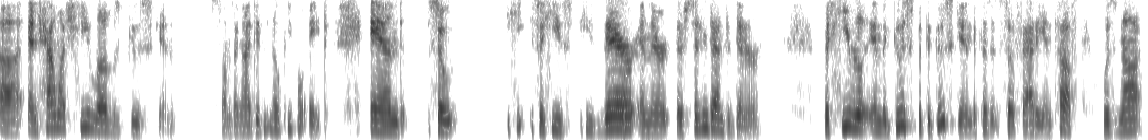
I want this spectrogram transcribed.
uh, and how much he loves goose skin, something I didn't know people ate. And so he so he's he's there and they're they're sitting down to dinner, but he really and the goose but the goose skin because it's so fatty and tough was not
